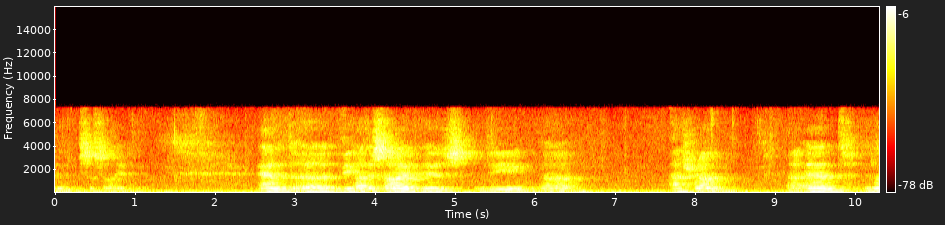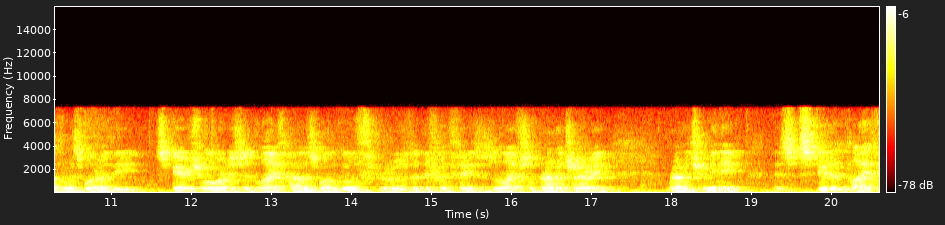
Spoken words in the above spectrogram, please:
in society. And uh, the other side is the uh, ashram. Uh, and in other words, what are the spiritual orders of life? How does one go through the different phases of life? So brahmachari, brahmacharini is student life.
